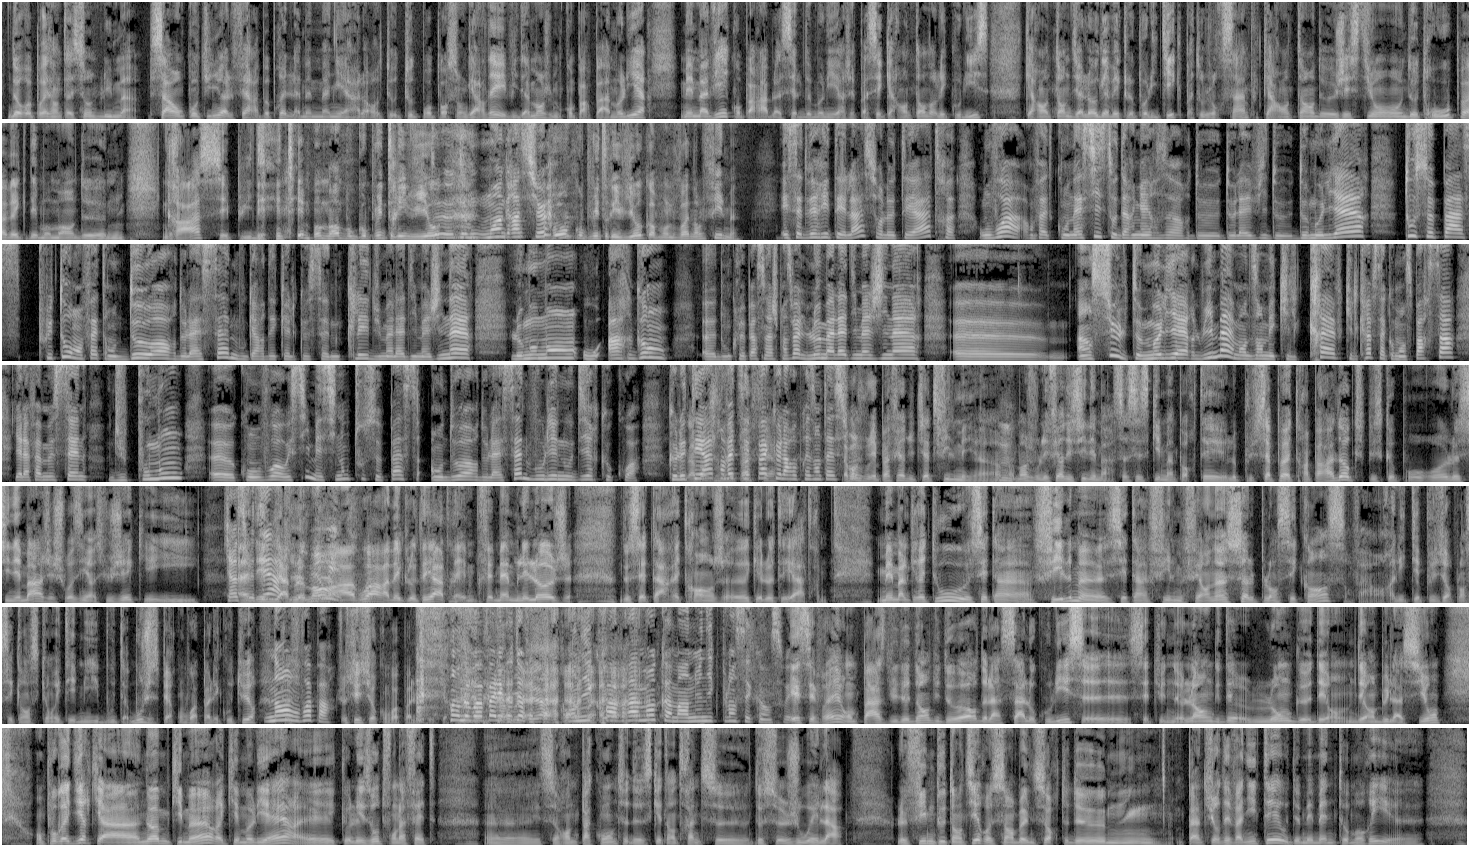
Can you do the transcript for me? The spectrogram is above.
de représentation de l'humain. Ça, on continue à le faire à peu près de la même manière. Alors, toute proportion gardée, évidemment, je ne me compare pas à Molière, mais ma vie est comparable à celle de Molière. J'ai passé 40 ans dans les coulisses, 40 ans de dialogue avec le politique, pas toujours simple, 40 ans de gestion de troupes avec des moments de hum, grâce et puis des, moments beaucoup plus triviaux. De, moins gracieux. Beaucoup plus triviaux comme on le voit dans le film. Et cette vérité-là, sur le théâtre, on voit en fait qu'on assiste aux dernières heures de, la vie de, de Molière. Tout se passe plutôt en fait en dehors de la scène. Vous gardez quelques scènes clés du malade imaginaire. Le moment où Argan, euh, donc le personnage principal, le malade imaginaire, euh, insulte Molière lui-même en disant mais qu'il crève, qu'il crève, ça commence par ça. Il y a la fameuse scène du poumon euh, qu'on voit aussi, mais sinon tout se passe en dehors de la scène. Vous vouliez nous dire que quoi? Que le théâtre, en fait, c'est pas que la représentation. D'abord, je voulais pas faire du théâtre filmé. Hein. Vraiment, je voulais faire du cinéma. Ça, c'est ce qui m'importait le plus. Ça peut être un paradoxe puisque pour le cinéma, j'ai choisi un sujet qui, qui indéniablement a à voir avec le théâtre et fait même l'éloge de cet art étrange euh, qu'est le théâtre. Mais malgré tout, c'est un film, c'est un film fait en un seul plan séquence, enfin en réalité plusieurs plans séquences qui ont été mis bout à bout. J'espère qu'on voit pas les coutures. Non, on voit pas. Je suis sûr qu'on voit pas les coutures. on ne voit pas les coutures. on y croit vraiment comme un unique plan séquence. Oui. Et c'est vrai, on passe du dedans, du dehors, de la salle aux coulisses. Euh, c'est une longue, longue déambulation. On pourrait dire qu'il y a un homme qui meurt et qui est Molière et que les autres font la fête. Euh, ils se rendent pas compte de ce qui est en train de se, de se jouer là. Le film tout entier ressemble à une sorte de hum, peinture des vanités ou de memento mori. Euh,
